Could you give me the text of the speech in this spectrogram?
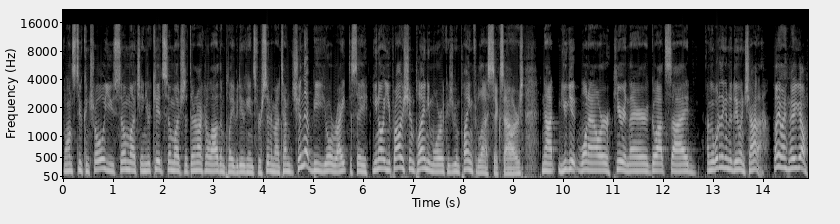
wants to control you so much and your kids so much that they're not going to allow them to play video games for a certain amount of time. Shouldn't that be your right to say, you know, you probably shouldn't play anymore because you've been playing for the last six hours? Not you get one hour here and there, go outside. I mean, what are they going to do in China? Anyway, there you go.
